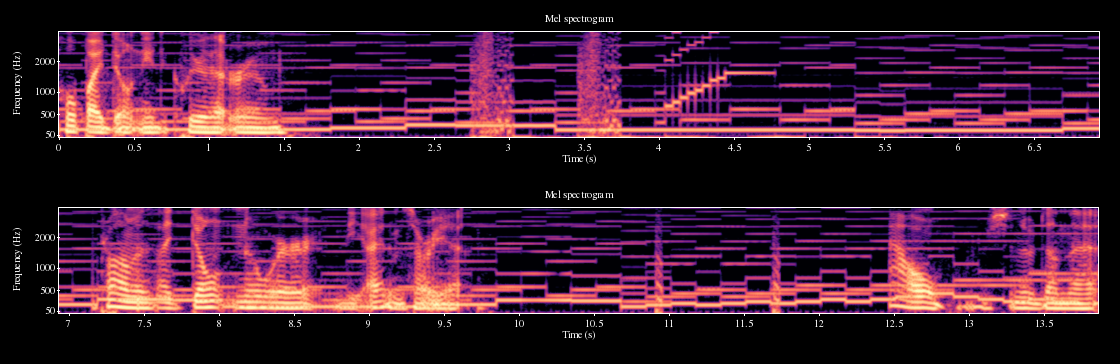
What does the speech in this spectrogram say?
Hope I don't need to clear that room. The problem is I don't know where the items are yet. Ow, I shouldn't have done that.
